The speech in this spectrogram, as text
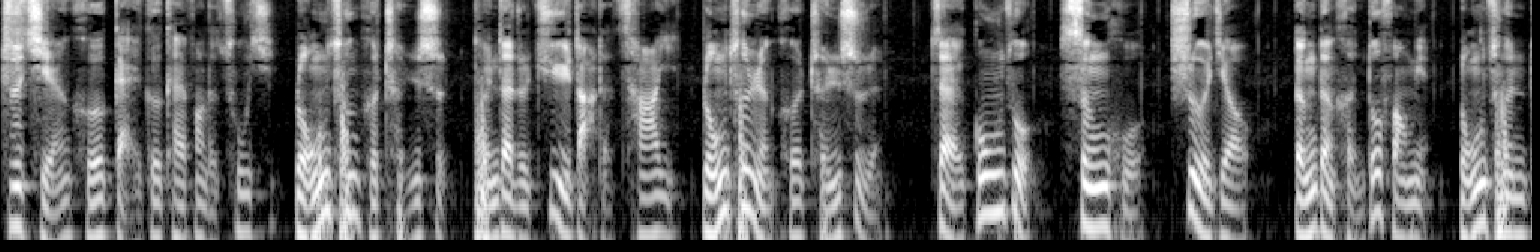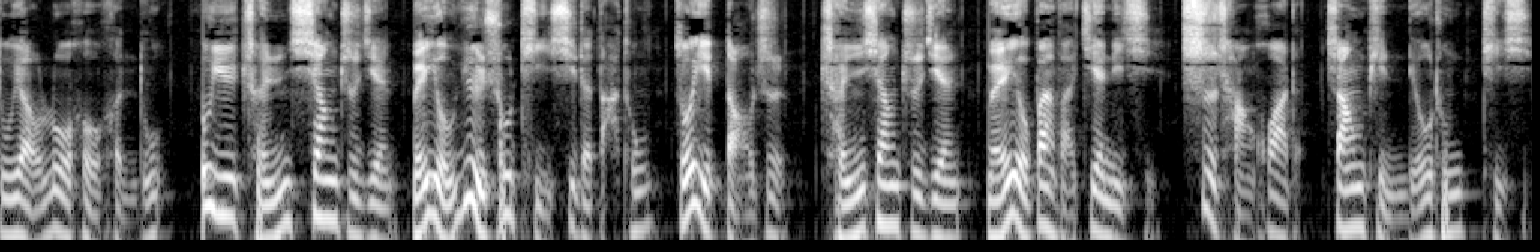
之前和改革开放的初期，农村和城市存在着巨大的差异，农村人和城市人在工作生活。社交等等很多方面，农村都要落后很多。由于城乡之间没有运输体系的打通，所以导致城乡之间没有办法建立起市场化的商品流通体系。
